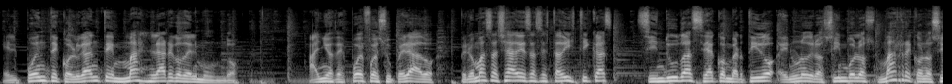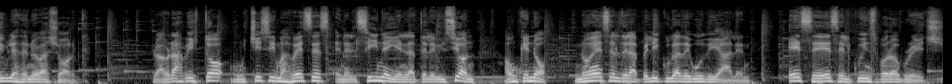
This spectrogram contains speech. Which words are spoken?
el puente colgante más largo del mundo. Años después fue superado, pero más allá de esas estadísticas, sin duda se ha convertido en uno de los símbolos más reconocibles de Nueva York. Lo habrás visto muchísimas veces en el cine y en la televisión, aunque no, no es el de la película de Woody Allen. Ese es el Queensboro Bridge.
